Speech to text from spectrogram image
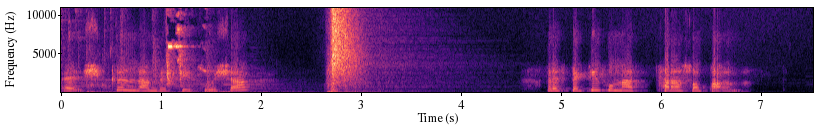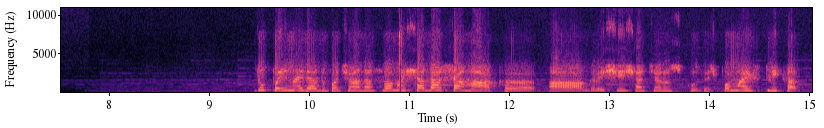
E, și când am deschis ușa, respectivul mi-a tras o palmă. După, imediat după ce mi-a tras o palmă, și-a dat seama că a greșit și a cerut scuze. Și până m-a explicat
